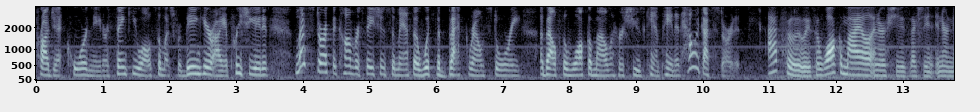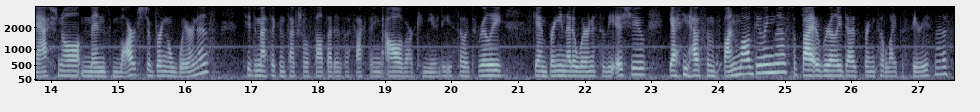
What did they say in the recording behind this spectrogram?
Project Coordinator. Thank you all so much for being here. I appreciate it. Let's start the conversation, Samantha, with the background story about the Walk a Mile in Her Shoes campaign and how it got started. Absolutely. So, Walk a Mile in Her Shoes is actually an international men's march to bring awareness to domestic and sexual assault that is affecting all of our communities. So, it's really, again, bringing that awareness to the issue. Yes, you have some fun while doing this, but it really does bring to light the seriousness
